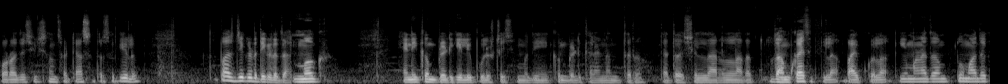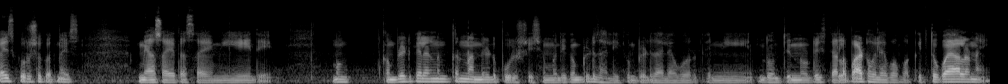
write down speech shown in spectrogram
पोराच्या शिक्षणासाठी असं तसं केलं. तर बस जिकडं तिकडे जा. मग यांनी कंप्लेंट केली पोलीस स्टेशनमध्ये कंप्लेंट केल्यानंतर. त्या तहसीलदाराला आता तू धमकायचं तिला बायकोला की म्हणायचं तू माझं काहीच करू शकत नाहीस. मी असं आहे तसं आहे मी हे दे. मग कंप्लेंट केल्यानंतर नांदेड पोलीस स्टेशनमध्ये कंप्लीट झाली. कंप्लीट झाल्यावर त्यांनी दोन तीन नोटीस त्याला पाठवल्या बाबा की तो काय आला नाही.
